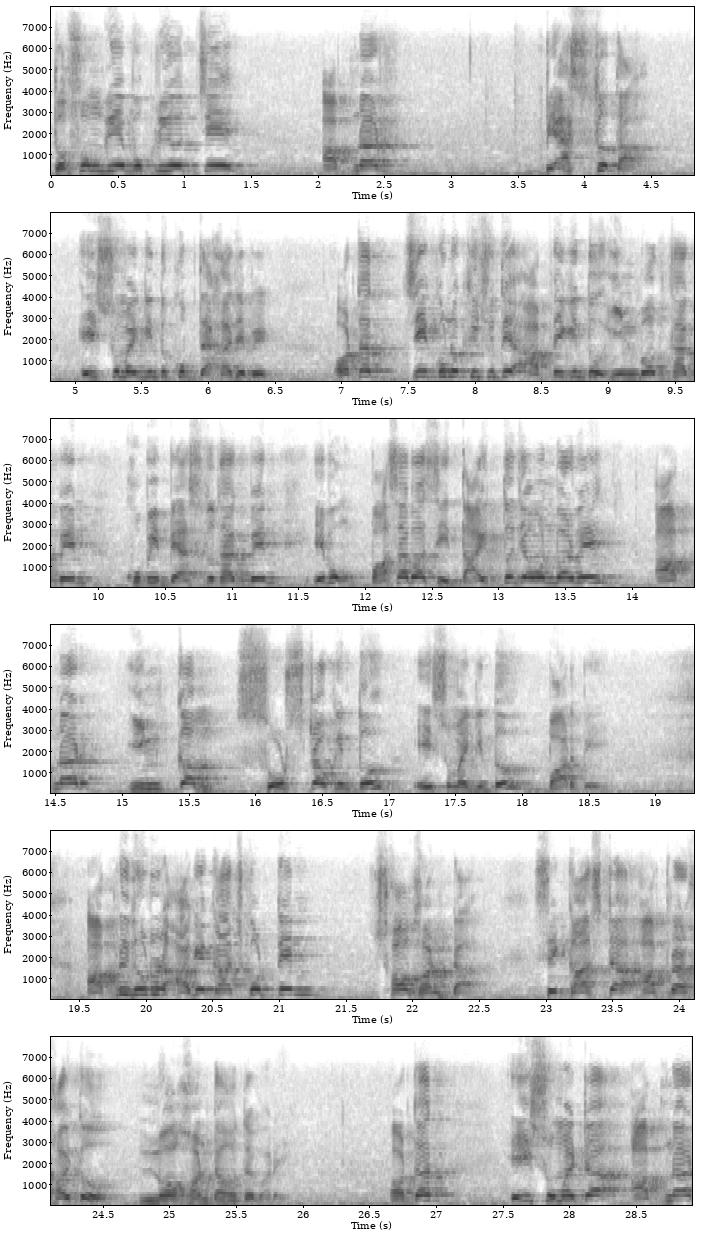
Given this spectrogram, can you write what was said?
দশম গৃহে বক্রি হচ্ছে, আপনার ব্যস্ততা, এই সময় কিন্তু খুব দেখা যাবে। অর্থাৎ যে কোনো কিছুতে আপনি কিন্তু ইনভলভ থাকবেন, খুবই ব্যস্ত থাকবেন এবং পাশাপাশি দায়িত্ব যেমন বাড়বে, আপনার ইনকাম সোর্সটাও কিন্তু এই সময় কিন্তু বাড়বে। আপনি ধরুন আগে কাজ করতেন ছ ঘণ্টা সেই কাজটা আপনার হয়তো ন ঘণ্টা হতে পারে। অর্থাৎ এই সময়টা আপনার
